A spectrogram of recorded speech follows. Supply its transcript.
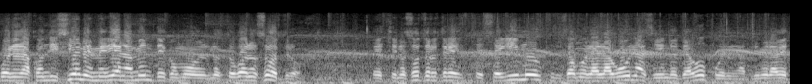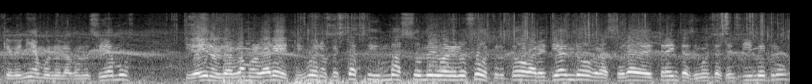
Bueno, las condiciones medianamente como nos tocó a nosotros. Este, nosotros tres te seguimos, cruzamos la laguna siguiéndote a vos, porque la primera vez que veníamos no la conocíamos, y de ahí nos largamos el garete. Y bueno, pescaste más o menos que nosotros, todo gareteando, brazolada de 30 a 50 centímetros.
